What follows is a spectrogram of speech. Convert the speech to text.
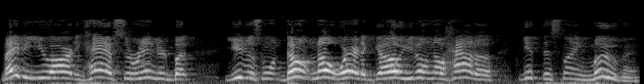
maybe you already have surrendered, but you just want, don't know where to go. You don't know how to get this thing moving.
